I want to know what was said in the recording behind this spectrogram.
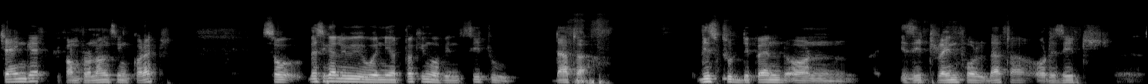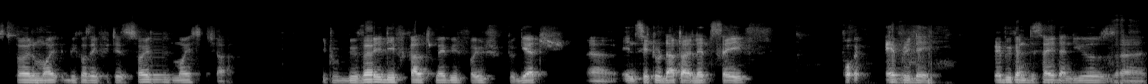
Chenge, if I'm pronouncing correct. So basically, when you're talking of in situ data, this would depend on is it rainfall data or is it soil moisture? Because if it is soil moisture, it would be very difficult maybe for you to get uh, in situ data, let's say for every day. Maybe you can decide and use uh,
